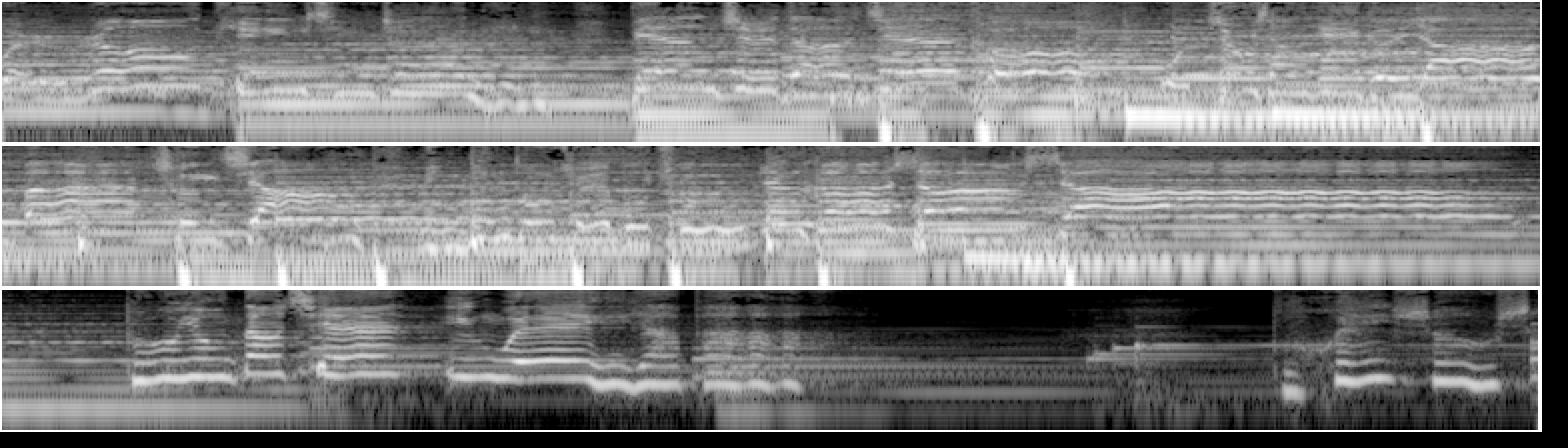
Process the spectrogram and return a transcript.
温柔，听信着你编织的借口。我就像一个哑巴逞强，明明痛却不出任何声响。不用道歉，因为哑巴会受伤。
